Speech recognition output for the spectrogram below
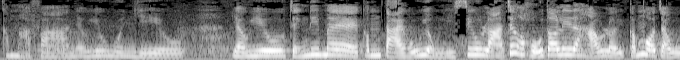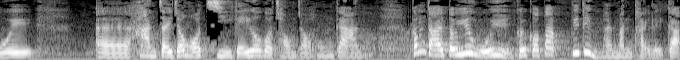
咁麻煩，又要換窯，又要整啲咩咁大，好容易燒爛，即係我好多呢啲考慮。咁我就會誒、限制咗我自己嗰個創作空間。咁但係對於會員，佢覺得呢啲唔係問題嚟㗎。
